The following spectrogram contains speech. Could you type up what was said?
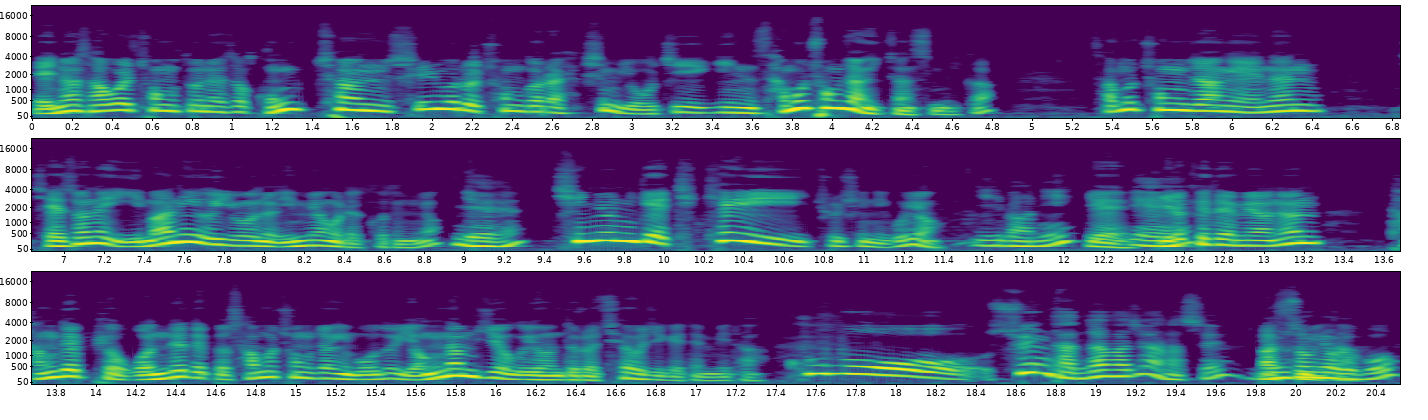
내년 4월 총선에서 공천 실무를 총괄할 핵심 요직인 사무총장 있지 않습니까? 사무총장에는 재선의 이만희 의원을 임명을 했거든요. 예. 친윤계 TK 출신이고요. 이반이 예, 이렇게 되면은 당대표, 원내대표, 사무총장이 모두 영남 지역 의원들로 채워지게 됩니다. 후보 수행 단장하지 않았어요? 맞습니다. 윤석열 후보.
